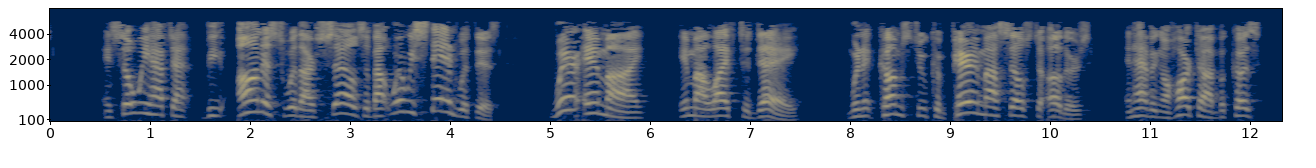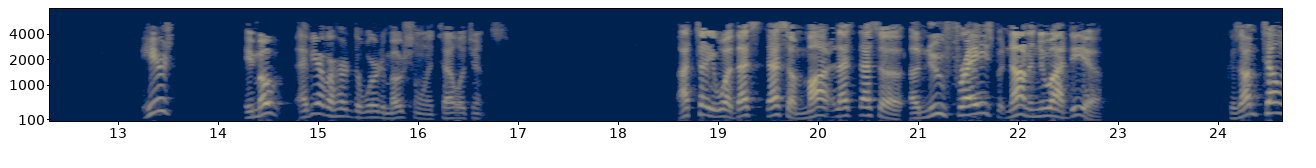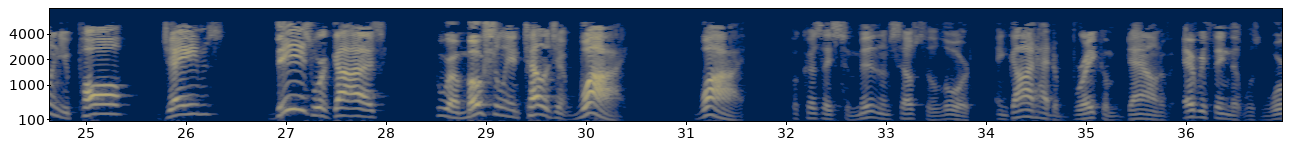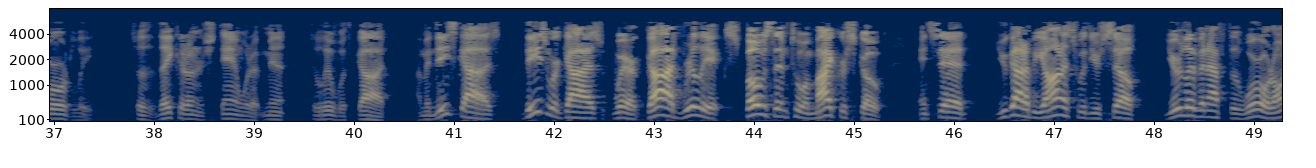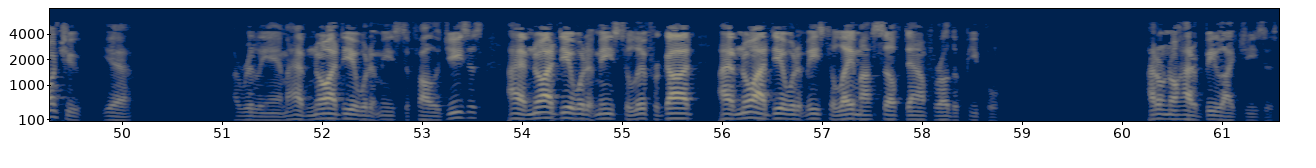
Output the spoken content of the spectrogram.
And so we have to be honest with ourselves about where we stand with this. Where am I in my life today when it comes to comparing myself to others and having a hard time? Because here's emo- have you ever heard the word emotional intelligence? I tell you what, that's that's a mod, that's that's a, a new phrase, but not a new idea. Because I'm telling you, Paul, James, these were guys who were emotionally intelligent. Why? Why? Because they submitted themselves to the Lord, and God had to break them down of everything that was worldly, so that they could understand what it meant to live with God. I mean, these guys, these were guys where God really exposed them to a microscope and said, "You got to be honest with yourself." You're living after the world, aren't you? Yeah, I really am. I have no idea what it means to follow Jesus. I have no idea what it means to live for God. I have no idea what it means to lay myself down for other people. I don't know how to be like Jesus.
